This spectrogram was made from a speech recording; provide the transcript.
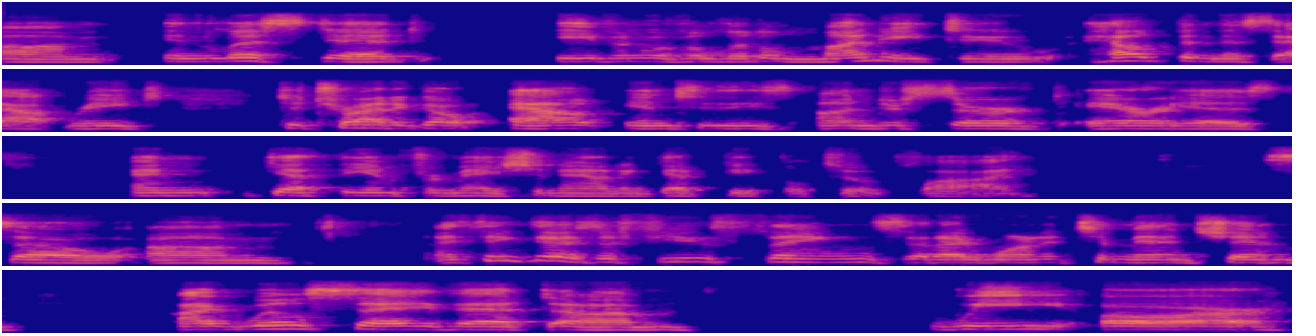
um, enlisted, even with a little money to help in this outreach, to try to go out into these underserved areas and get the information out and get people to apply. So um, I think there's a few things that I wanted to mention. I will say that um, we are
